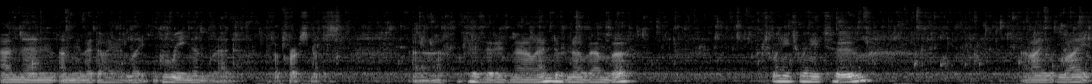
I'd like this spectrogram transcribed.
And then I'm to dye it like green and red for Christmas. Uh, because it is now end of November 2022 and I would like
